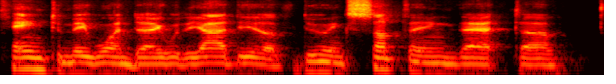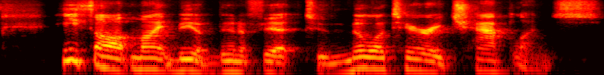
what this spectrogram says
came to me one day with the idea of doing something that uh, he thought might be of benefit to military chaplains.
